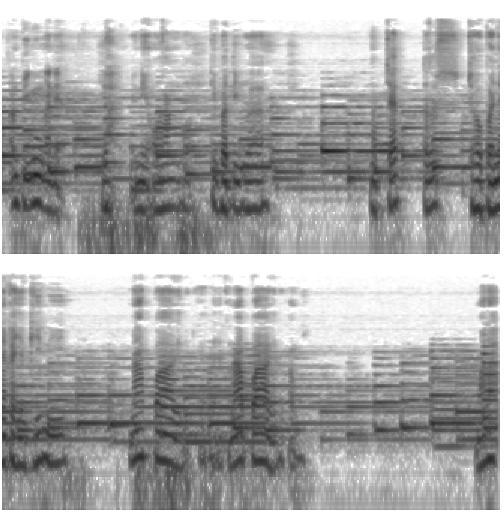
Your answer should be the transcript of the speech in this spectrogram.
Kan bingung kan ya? Ya ini orang kok tiba-tiba ngechat terus jawabannya kayak gini. Kenapa gitu? Kenapa gitu kamu? Malah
